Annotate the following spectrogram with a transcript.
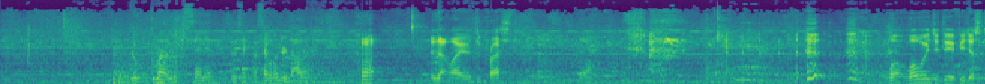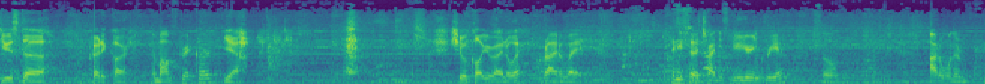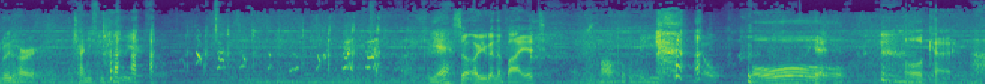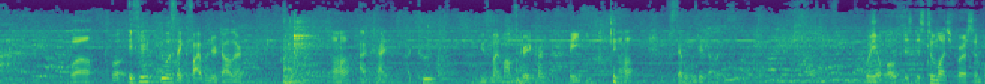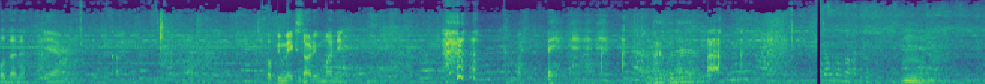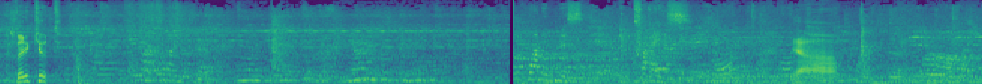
Look만 Looksenin, so it's like seven hundred dollar. Is that why you're depressed? Yeah. What, what would you do if you just used the credit card? My mom's credit card Yeah. She will call you right away? right away. And it's a Chinese New Year in Korea, so I don't want to ruin her Chinese New Year. So. so yeah, So are you gonna buy it? probably no. Oh. Yeah. Okay. Well, Well, if it, it was like five hundred dollar, uh huh. I can I could use my mom's credit card, maybe. Uh huh. Seven hundred dollars. Way above. It's, it's too much for a simple dinner. Yeah. Hope you make starting money. 간발때 간발했구나. 이 정도인 것 같아. It's very cute.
